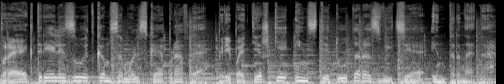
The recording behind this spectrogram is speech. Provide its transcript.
Проект реализует «Комсомольская правда» при поддержке Института развития интернета.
